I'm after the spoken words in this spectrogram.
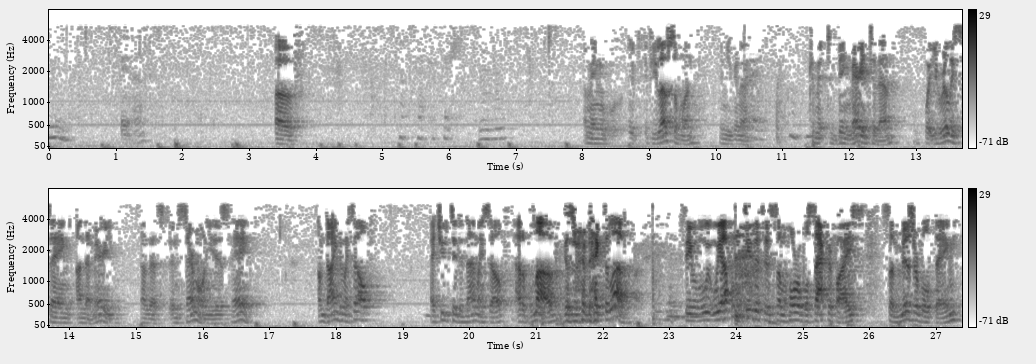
Mm. Yeah. Of I mean, if, if you love someone and you're gonna commit to being married to them, what you're really saying on that marriage, on that ceremony is, hey, I'm dying to myself. I choose to deny myself out of love because we're back to love. See, we, we often see this as some horrible sacrifice, some miserable thing,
